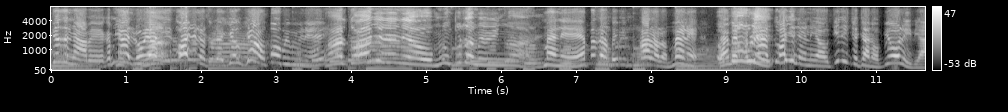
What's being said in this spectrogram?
ပြဿနာပဲခမရလိုရကြီးသွားခြင်းနဲ့ဆိုလဲရုပ်ရအောင်ပို့ပြီးပြီလေငါသွားခြင်းတဲ့နေရာကိုမင်းပတ်သက်မေးပြီးငါလေမှန်တယ်ပတ်သက်ပေးပြီးငားလာတော့မှန်တယ်ဒါပေမဲ့ခမရသွားခြင်းတဲ့နေရာကိုတိတိကျကျတော့ပြောလေဗျာ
